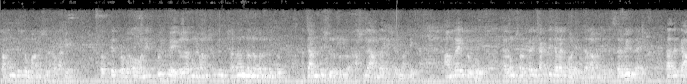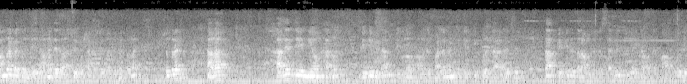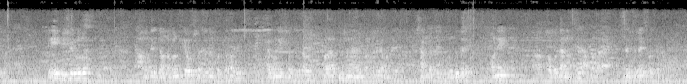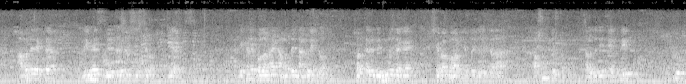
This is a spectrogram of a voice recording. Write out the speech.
তখন কিন্তু মানুষের পক্ষে তথ্যের প্রবাহ অনেক কুইক হয়ে গেল এবং মানুষও কিন্তু সাধারণ জনগণ কিন্তু জানতে শুরু করল, আসলে আমরা দেশের মালিক। আমরাই প্রভু এবং সরকারি চাকরি যারা করে, যারা আমাদেরকে সার্ভিস দেয়, তাদেরকে আমরা বেতন দিই, আমাদের রাষ্ট্রীয় পোশাক আছে তাদের বেতন। হয় সুতরাং তারা, তাদের যে নিয়ম কানুন বিধিবিধান যেগুলো আমাদের পার্লামেন্ট থেকে ঠিক করে দেওয়া হয়েছে, তার প্রেক্ষিতে তারা আমাদেরকে সার্ভিস দিল এটা আমাদের পাওয়া অধিকার। এই বিষয়গুলো আমাদের জনগণকেও সচেতন করতে হবে এবং এই সচেতন করার পিছনে আমি মনে করি আমাদের সাংবাদিক বন্ধুদের অনেক অবদান আছে, আপনারা সেন্সিটাইজ করতে পারেন। আমাদের একটা গ্রিভেন্স রিড্রেসাল সিস্টেম জিআরএস যেখানে বলা হয় আমাদের নাগরিকগণ সরকারের বিভিন্ন জায়গায় সেবা পাওয়ার ক্ষেত্রে যদি তারা অসন্তুষ্ট তারা যদি এগ্রি ক্ষুব্ধ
